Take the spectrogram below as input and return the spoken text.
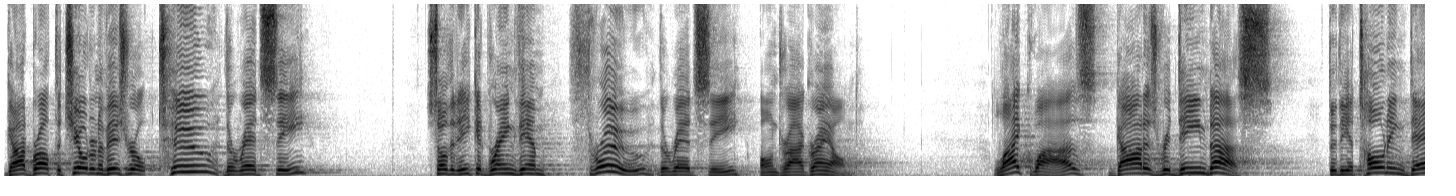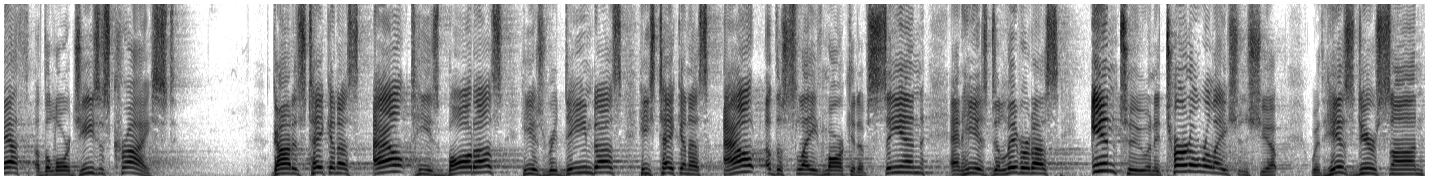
God brought the children of Israel to the Red Sea so that he could bring them through the Red Sea on dry ground. Likewise, God has redeemed us through the atoning death of the Lord Jesus Christ. God has taken us out. He has bought us. He has redeemed us. He's taken us out of the slave market of sin, and He has delivered us into an eternal relationship with His dear Son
